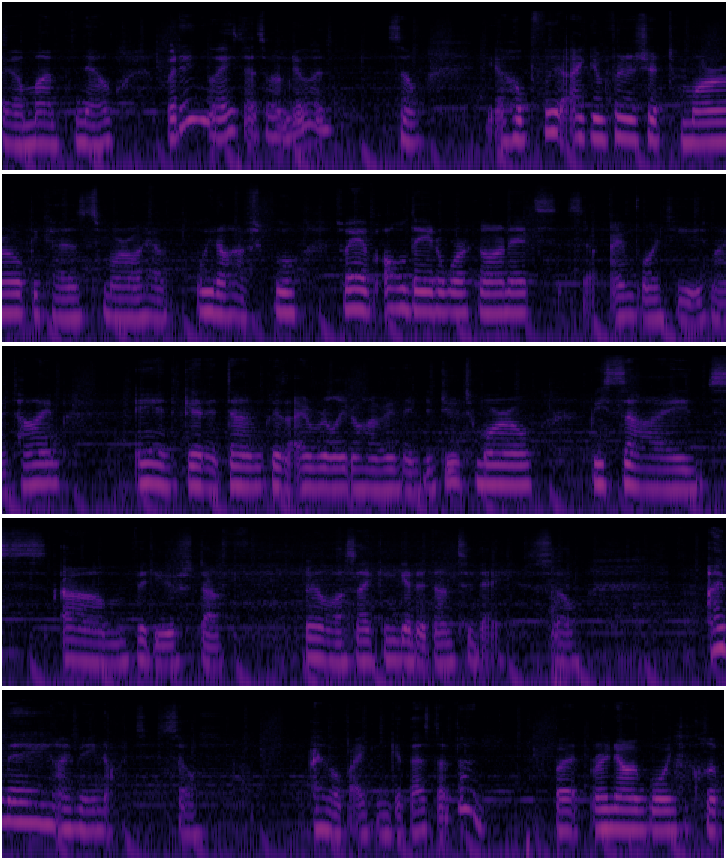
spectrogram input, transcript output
like a month now. But anyways, that's what I'm doing. So yeah, hopefully I can finish it tomorrow because tomorrow I have we don't have school, so I have all day to work on it. So I'm going to use my time and get it done because I really don't have anything to do tomorrow besides um, video stuff unless I can get it done today. So I may, I may not. So I hope I can get that stuff done. But right now I'm going to clip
